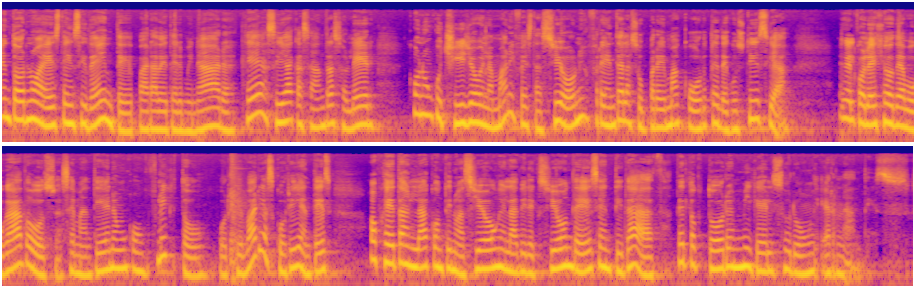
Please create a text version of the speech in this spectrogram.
en torno a este incidente para determinar qué hacía Casandra Soler con un cuchillo en la manifestación frente a la Suprema Corte de Justicia. En el Colegio de Abogados se mantiene un conflicto porque varias corrientes objetan la continuación en la dirección de esa entidad del doctor Miguel Surún Hernández.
